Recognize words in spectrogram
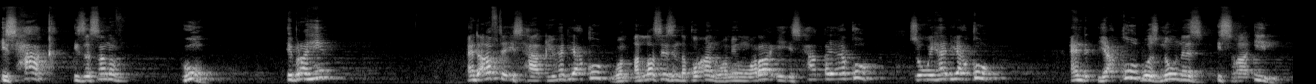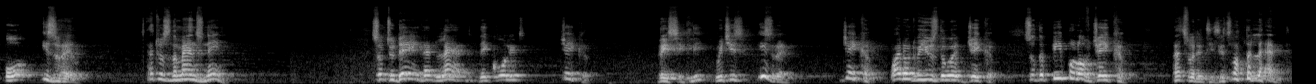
Ishaq is the son of whom? Ibrahim. And after Ishaq, you had Yaqub. Allah says in the Quran, وَمِن وَرَاءِ إِسْحَاقَ يَعْقُوبَ so we had Yaqub. And Yaqub was known as Israel or Israel. That was the man's name. So today, that land, they call it Jacob, basically, which is Israel. Jacob. Why don't we use the word Jacob? So the people of Jacob, that's what it is. It's not the land.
